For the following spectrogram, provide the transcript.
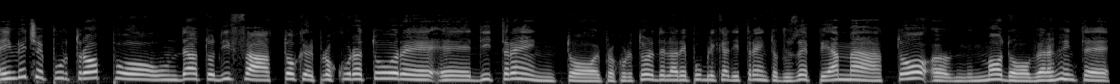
E invece purtroppo un dato di fatto che il procuratore eh, di Trento, il procuratore della Repubblica di Trento Giuseppe Amato, eh, in modo veramente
